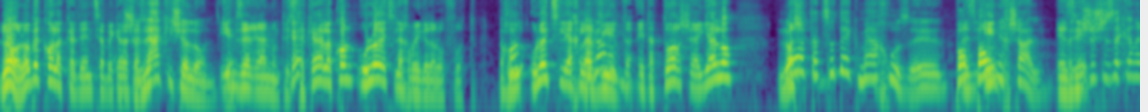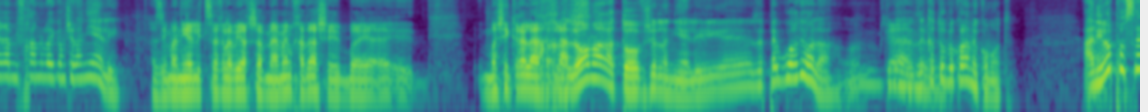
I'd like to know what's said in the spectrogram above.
לא, לא בכל הקדנציה, בקטע של זה. השנה כישלון. אם כן. זה רענון, כן. תסתכל על הכל, הוא לא הצליח בליגת אלופות. נכון. הוא- הוא לא הצליח להביא. את- את התואר שהיה לו. לא, מה ש- אתה צודק, מאה אחוז. אה, פה פה הוא אם- נכשל. אז ואני אם- חושב שזה כנראה המבחן אולי גם של עניאלי. אז אם אני יצטרך להביא עכשיו מאמן חדש, שב- מה שנקרא, לה- החלום הטוב של עניאלי אה, זה פפ גוורדיולה. כן, זה כתוב בכל המקומות. אני לא פוסל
